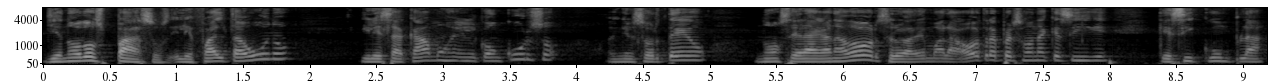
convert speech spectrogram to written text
llenó dos pasos y le falta uno, y le sacamos en el concurso, en el sorteo, no será ganador, se lo daremos a la otra persona que sigue, que sí cumpla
